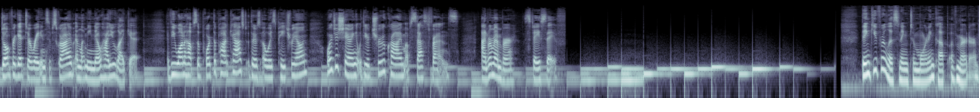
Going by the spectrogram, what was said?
Don't forget to rate and subscribe and let me know how you like it. If you want to help support the podcast, there's always Patreon or just sharing it with your true crime obsessed friends. And remember, stay safe. Thank you for listening to Morning Cup of Murder.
